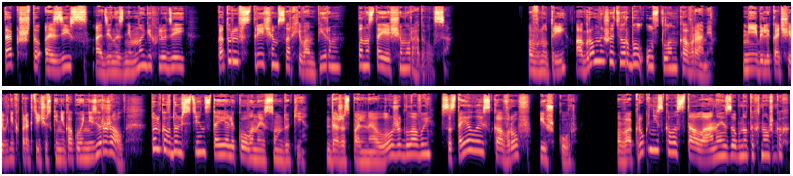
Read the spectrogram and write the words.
Так что Азиз — один из немногих людей, который встречам с архивампиром по-настоящему радовался. Внутри огромный шатер был устлан коврами. Мебели кочевник практически никакой не держал, только вдоль стен стояли кованые сундуки. Даже спальная ложа главы состояла из ковров и шкур. Вокруг низкого стола на изогнутых ножках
